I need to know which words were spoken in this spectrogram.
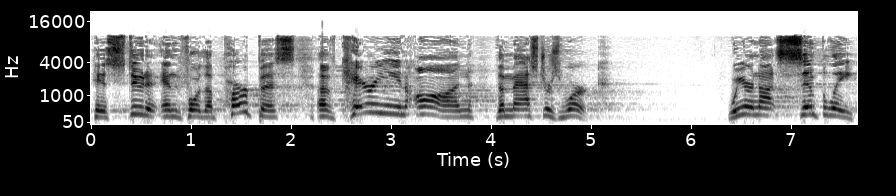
his student, and for the purpose of carrying on the master's work. We are not simply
